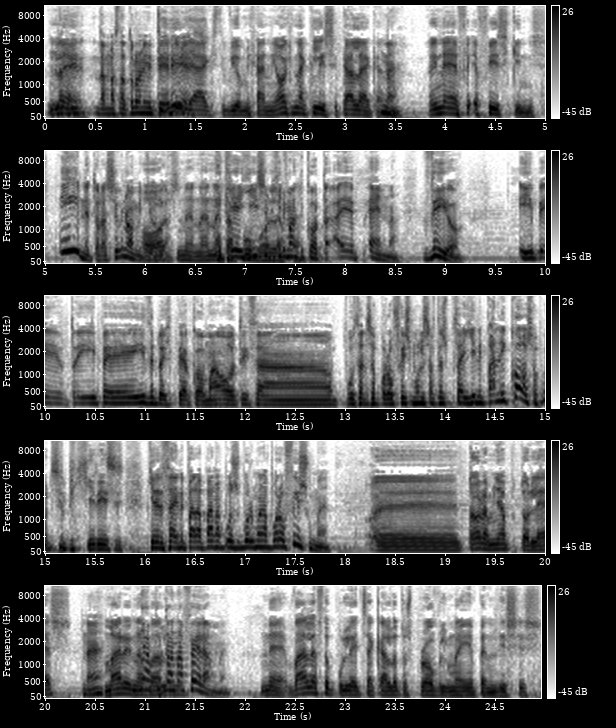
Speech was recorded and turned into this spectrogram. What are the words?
Ναι. Δηλαδή να μας τα τρώνε οι Τι δουλειά εταιρείες. έχεις στη βιομηχανία, όχι να κλείσει. Καλά έκανε. Είναι ευ- ευφύης κίνηση. Είναι τώρα, συγγνώμη Όχι, κιόλας. ναι, ναι, να τα και πούμε υγιής όλα επιχειρηματικότητα. Ε, ένα. Δύο. Είπε, το είπε ή δεν το έχει πει ακόμα ότι θα, που θα τις απορροφήσουμε όλες αυτές που θα γίνει πανικός από τις επιχειρήσεις και δεν θα είναι παραπάνω από όσους μπορούμε να απορροφήσουμε. Ε, τώρα μια που το λες, Ναι. Μάρι να Μια που βάλουμε- τα αναφέραμε. Ναι, βάλε αυτό που λέει Τσακαλώτος πρόβλημα οι επενδύσεις.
